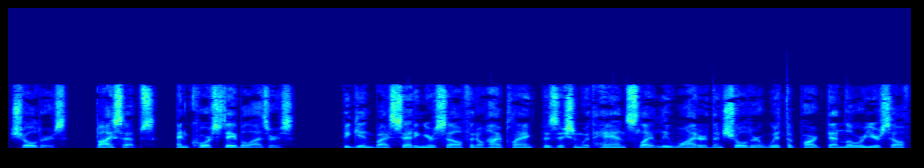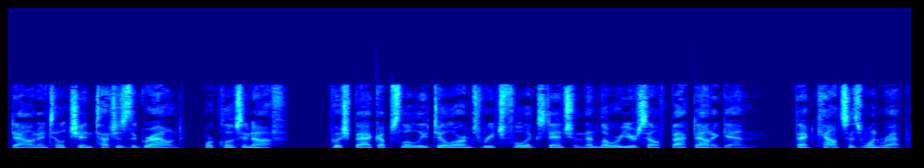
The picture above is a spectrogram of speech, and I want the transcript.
shoulders, biceps, and core stabilizers. Begin by setting yourself in a high plank position with hands slightly wider than shoulder width apart then lower yourself down until chin touches the ground, or close enough. Push back up slowly till arms reach full extension then lower yourself back down again. That counts as one rep.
